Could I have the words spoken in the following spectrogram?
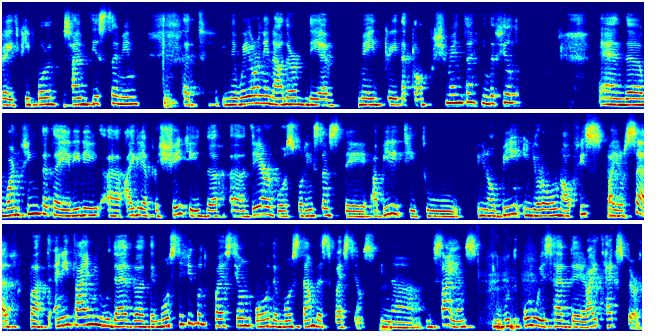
great people, scientists. I mean, that in a way or in another, they have made great accomplishment in the field and uh, one thing that I really uh, highly appreciated uh, there was, for instance, the ability to you know be in your own office by yourself, but anytime you would have uh, the most difficult question or the most dumbest questions in, uh, in science, you would always have the right expert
